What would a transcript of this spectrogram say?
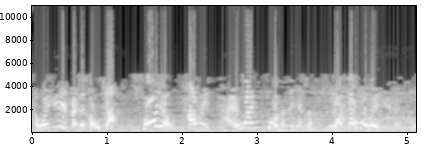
成为日本的首相，所有他为台湾做的那些事，我都会为日本做。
